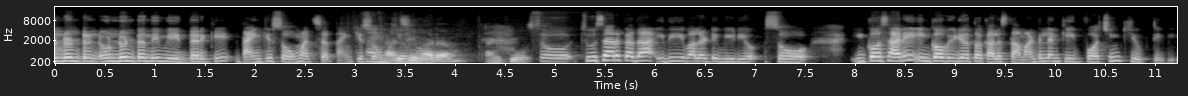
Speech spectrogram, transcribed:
ఉండుంటు ఉండుంటుంది మీ ఇద్దరికి. Thank you so much sir thank you so much so చూసారు కదా ఇది ఇవాళ వీడియో. సో ఇంకోసారి ఇంకో వీడియోతో కలుస్తాం. అంటే నేను కీప్ వాచింగ్ క్యూబ్ టీవీ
